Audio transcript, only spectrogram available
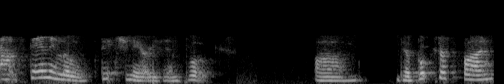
outstanding little dictionaries and books. Um, their books are fun,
